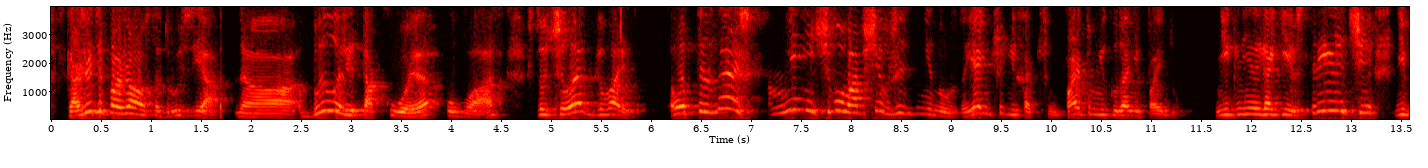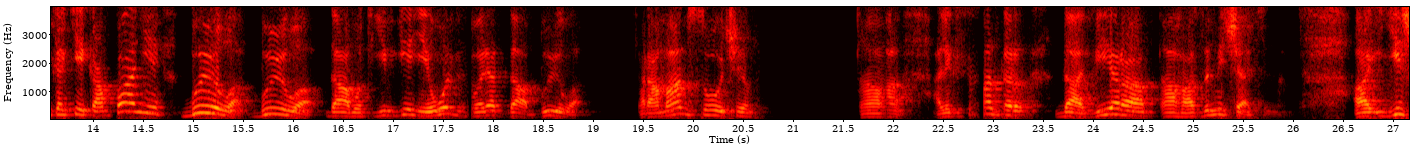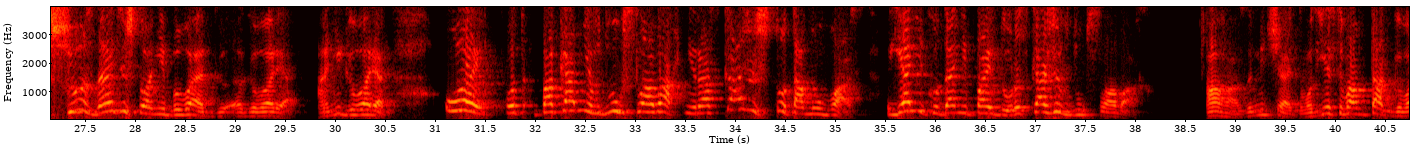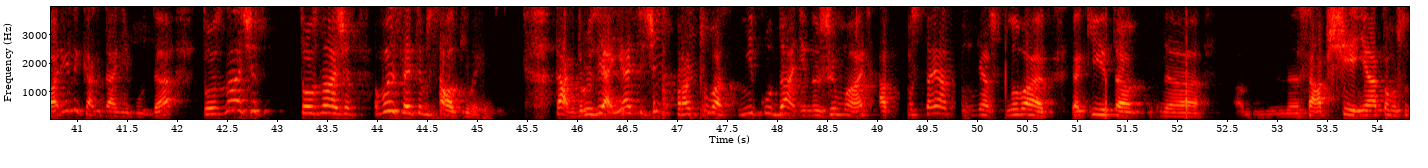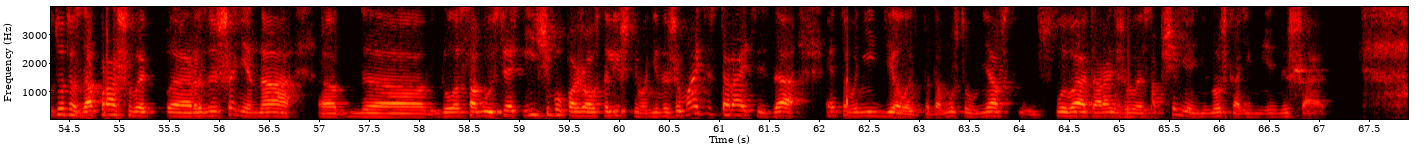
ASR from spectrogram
Скажите, пожалуйста, друзья, э, было ли такое у вас, что человек говорит, вот ты знаешь, мне ничего вообще в жизни не нужно, я ничего не хочу, поэтому никуда не пойду. Ни, ни на какие встречи, ни в какие компании. Было, было. Да, вот Евгений и Ольга говорят, да, было. Роман в Сочи, ага. Александр, да, Вера, ага, замечательно. А еще, знаете, что они бывают говорят? Они говорят, ой, вот пока мне в двух словах не расскажешь, что там у вас, я никуда не пойду. Расскажи в двух словах. Ага, замечательно. Вот если вам так говорили когда-нибудь, да, то значит, то значит вы с этим сталкиваетесь. Так, друзья, я сейчас прошу вас никуда не нажимать, а постоянно у меня всплывают какие-то э, сообщения о том, что кто-то запрашивает э, разрешение на э, э, голосовую связь. Ничего, пожалуйста, лишнего не нажимайте, старайтесь, да, этого не делать, потому что у меня всплывают оранжевые сообщения, немножко они мне мешают.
